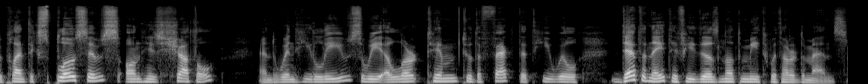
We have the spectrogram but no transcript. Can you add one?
We plant explosives on his shuttle, and when he leaves, we alert him to the fact that he will detonate if he does not meet with our demands.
